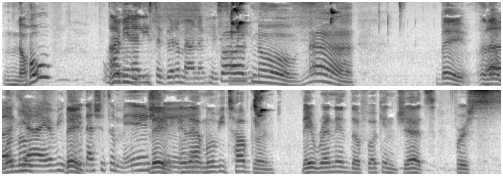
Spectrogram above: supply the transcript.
No. I What do mean, you- at least a good amount of his Fuck scenes. no, nah. Babe, in that one movie, yeah, every day Babe. that shit's a mission. babe, in that movie Top Gun, they rented the fucking jets for, s-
